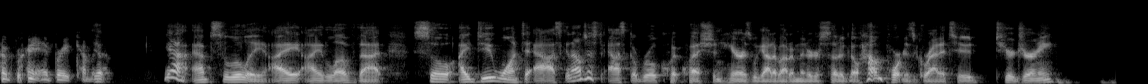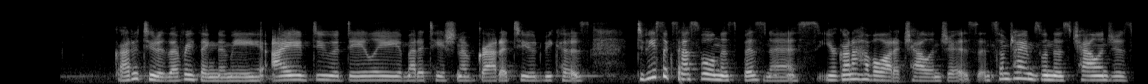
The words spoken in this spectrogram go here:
a break coming yep. up. Yeah, absolutely. I I love that. So I do want to ask, and I'll just ask a real quick question here as we got about a minute or so to go. How important is gratitude to your journey? Gratitude is everything to me. I do a daily meditation of gratitude because to be successful in this business, you're going to have a lot of challenges. And sometimes when those challenges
